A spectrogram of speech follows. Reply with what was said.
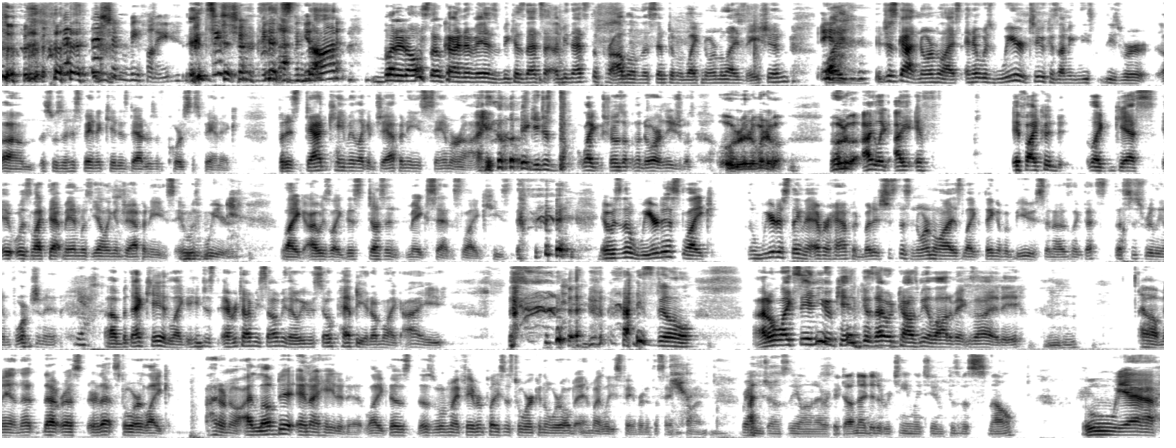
That's, that shouldn't be funny. It's, We shouldn't be it's not, but it also kind of is because that's, I mean, that's the problem, the symptom of like normalization Yeah. like it just got normalized and it was weird too because i mean these these were um this was a hispanic kid his dad was of course hispanic but his dad came in like a japanese samurai. Like he just like shows up in the door and he just goes oh, i like i if if i could like guess it was like that man was yelling in japanese. It was mm-hmm. weird. Like i was like this doesn't make sense. Like he's it was the weirdest like the weirdest thing that ever happened but it's just this normalized like thing of abuse and i was like that's that's just really unfortunate. Yeah. um, but that kid like he just every time he saw me though he was so peppy and i'm like i i still i don't like seeing you kid because that would cause me a lot of anxiety. Hmm Oh man, that that rest or that store, like I don't know, I loved it and I hated it. Like those those were my favorite places to work in the world and my least favorite at the same Yeah. time. Brandon Jones, is the only one I ever kicked out, and I did it routinely too because of his smell. Ooh yeah,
